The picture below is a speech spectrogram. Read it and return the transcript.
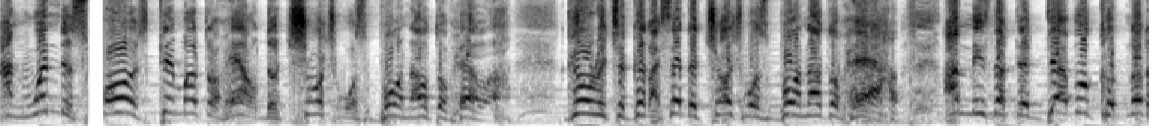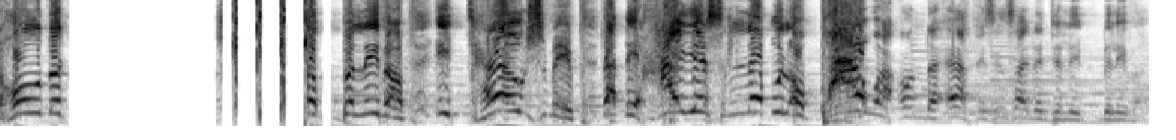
And when the spoils came out of hell, the church was born out of hell. Glory to God. I said the church was born out of hell. That means that the devil could not hold the believer. It tells me that the highest level of power on the earth is inside the believer.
